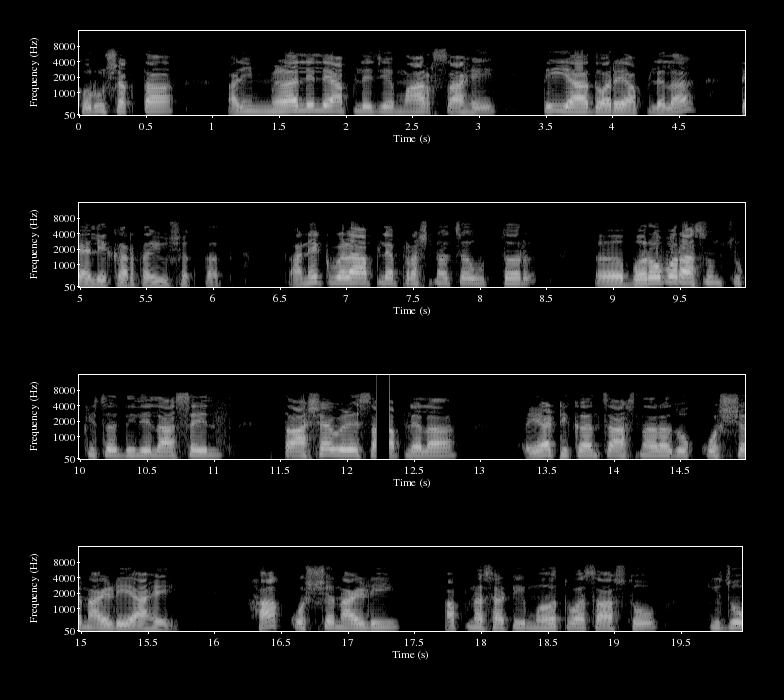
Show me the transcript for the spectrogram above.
करू शकता आणि मिळालेले आपले जे मार्क्स आहे ते याद्वारे आपल्याला टॅली करता येऊ शकतात. अनेक वेळा आपल्या प्रश्नाचं उत्तर बरोबर असून चुकीचं दिलेलं असेल तर अशा वेळेस आपल्याला या ठिकाणचा असणारा जो क्वेश्चन आय डी आहे हा क्वेश्चन आय डी आपणासाठी महत्त्वाचा असतो की जो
